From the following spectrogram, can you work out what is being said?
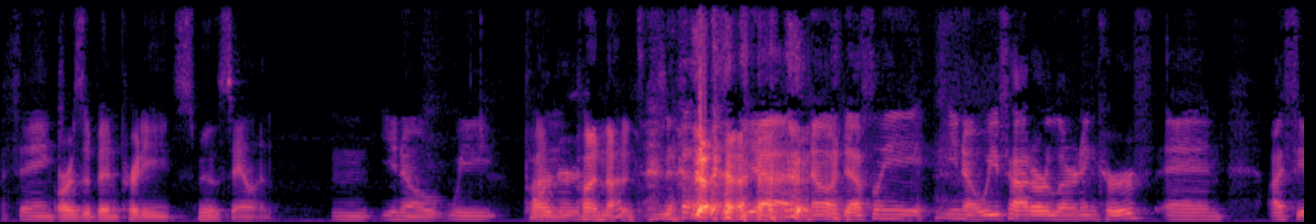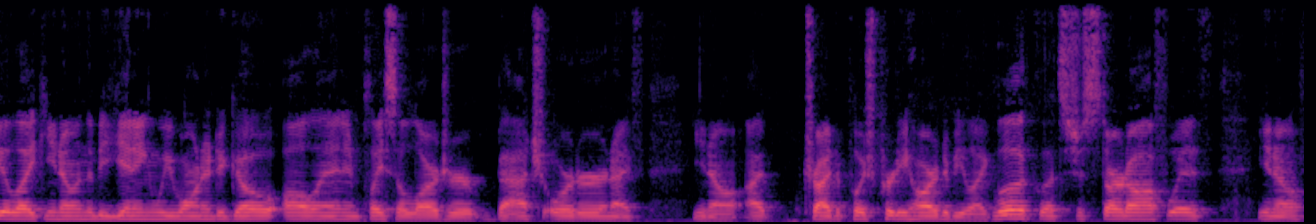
I think, or has it been pretty smooth sailing? mm, you know, we Pun, partnered. pun not intended. yeah, no, definitely. You know, we've had our learning curve, and I feel like you know, in the beginning, we wanted to go all in and place a larger batch order, and I've, you know, I tried to push pretty hard to be like, look, let's just start off with, you know.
